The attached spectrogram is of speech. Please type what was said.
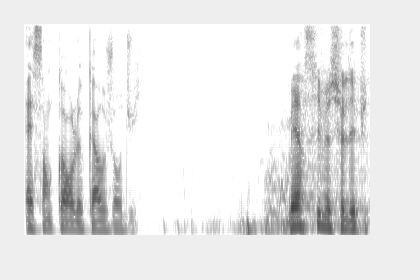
Est-ce encore le cas aujourd'hui? Merci, monsieur le député.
